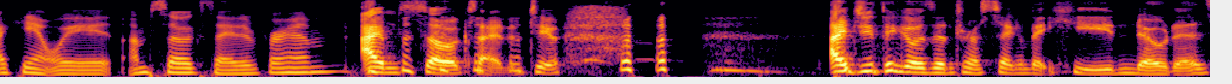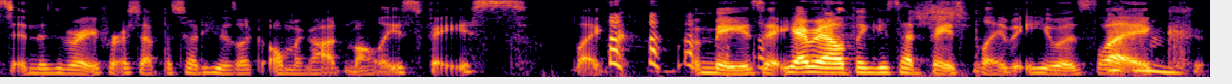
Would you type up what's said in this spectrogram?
I can't wait. I'm so excited for him. I'm so excited too. I do think it was interesting that he noticed in this very first episode, he was like, "Oh my god, Molly's face, like amazing." I mean, I don't think he said face play, but he was like,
